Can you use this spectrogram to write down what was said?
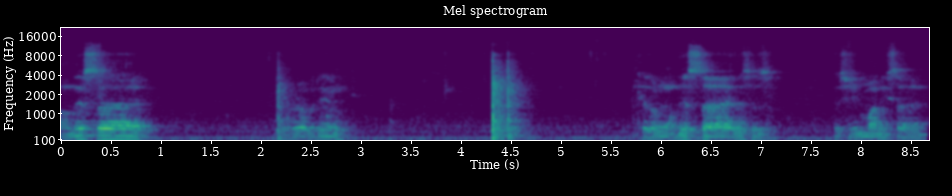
on this side. Rub it in because I want this side. This is this is your money side.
